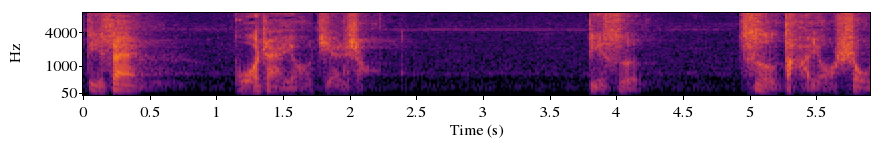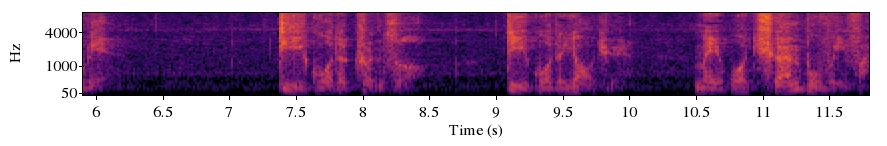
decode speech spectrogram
第三，国债要减少；第四，自大要收敛。帝国的准则，帝国的要诀，美国全部违反。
